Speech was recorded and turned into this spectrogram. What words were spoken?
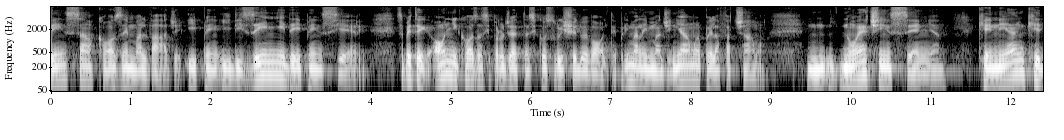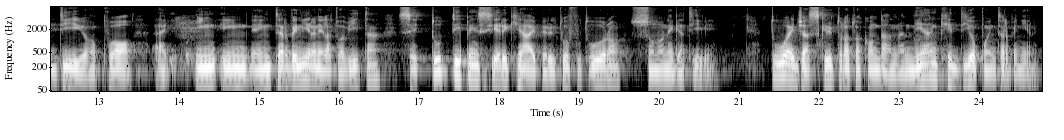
pensa a cose malvagie, i, pen- i, disegni dei pensieri. Sapete che ogni cosa si progetta, si costruisce due volte, prima la immaginiamo e poi la facciamo. Noè ci insegna che neanche Dio può eh, in, in, intervenire nella tua vita se tutti i pensieri che hai per il tuo futuro sono negativi. Tu hai già scritto la tua condanna, neanche Dio può intervenire.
